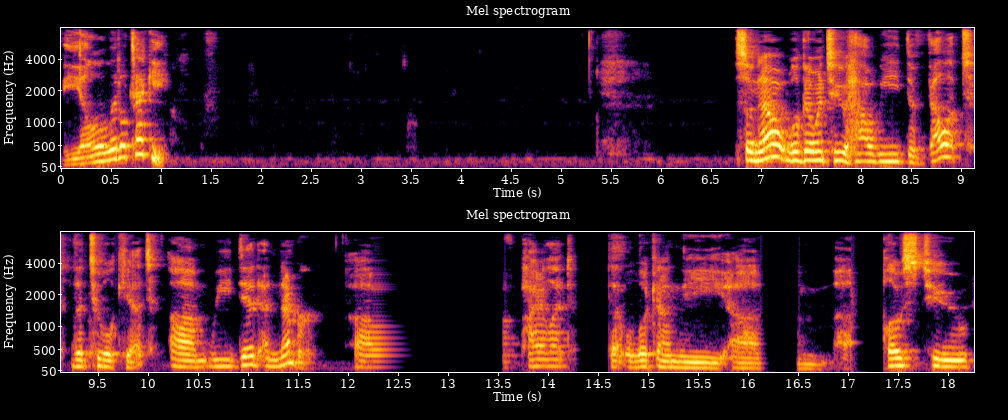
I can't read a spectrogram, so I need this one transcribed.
feel a little techie. So now we'll go into how we developed the toolkit. Um, we did a number of pilot that will look on the um, uh, close to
